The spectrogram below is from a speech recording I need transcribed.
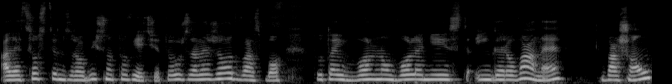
Ale co z tym zrobisz, no to wiecie, to już zależy od Was, bo tutaj w wolną wolę nie jest ingerowane Waszą,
